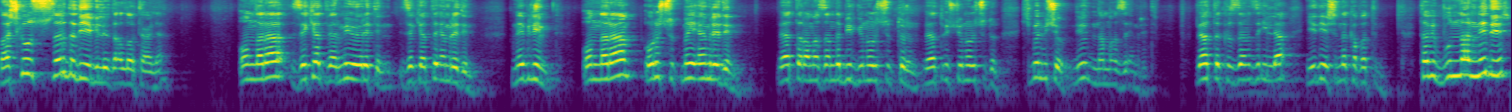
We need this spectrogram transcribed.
başka hususları da diyebilirdi Allahu Teala. Onlara zekat vermeyi öğretin. Zekatı emredin. Ne bileyim onlara oruç tutmayı emredin. Veyahut da Ramazan'da bir gün oruç tutturun. Veyahut da üç gün oruç tutun. Hiç böyle bir şey yok. Diyor namazı emredin. Veyahut da kızlarınızı illa yedi yaşında kapatın. Tabi bunlar nedir?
